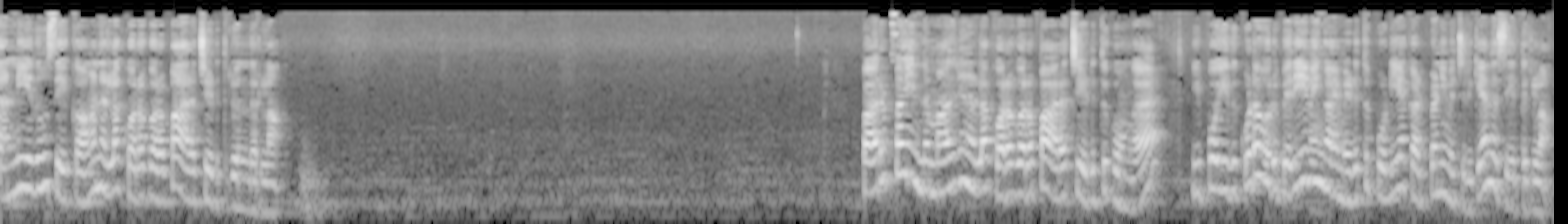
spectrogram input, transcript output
தண்ணி எதுவும் சேர்க்காம நல்லா கொர கொரப்பா அரைச்சு எடுத்துட்டு வந்துடலாம். பருப்பை இந்த மாதிரி நல்லா கொர கொரப்பா அரைச்சு எடுத்துக்கோங்க. இப்போ இது கூட ஒரு பெரிய வெங்காயம் எடுத்து பொடியா கட் பண்ணி வச்சிருக்கேன். அதை சேர்த்துக்கலாம்.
